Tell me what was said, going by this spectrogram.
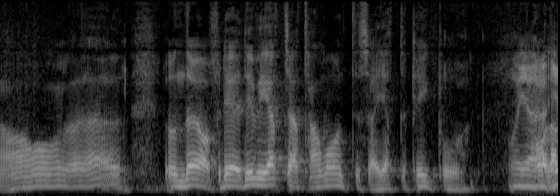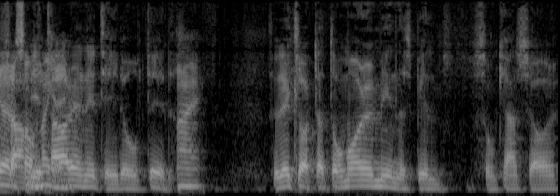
ja, undrar jag, för det, det, vet jag att han var inte så jättepigg på att göra, hålla göra fram gitarren grejer. i tid och otid. Nej. Så det är klart att de har en minnesbild som kanske har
